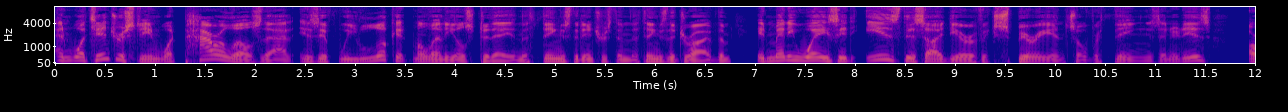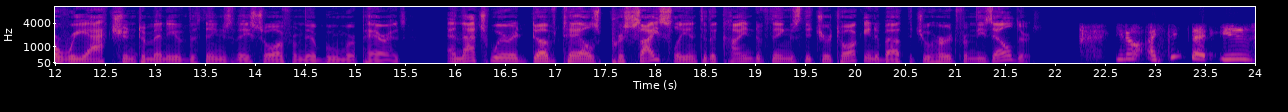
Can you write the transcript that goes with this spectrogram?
And what's interesting, what parallels that is if we look at millennials today and the things that interest them, the things that drive them, in many ways it is this idea of experience over things, and it is a reaction to many of the things they saw from their boomer parents. And that's where it dovetails precisely into the kind of things that you're talking about that you heard from these elders. You know, I think that is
